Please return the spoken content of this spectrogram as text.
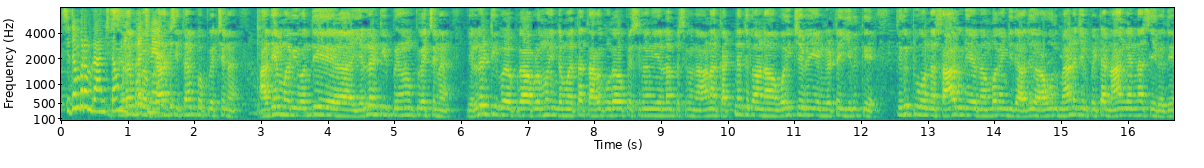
சிதம்பரம் பிரான்ச் தான் சிதம்பரம் பிரான்ச் தான் இப்ப பிரச்சனை. அதே மாதிரி வந்து எல்என்டி பிரச்சனை. எல்என்டி ப்ராப்ளமும் இந்த மாதிரி தான் தரக்குறவா பேசுகிறாங்க எல்லாம் பேசுகிறாங்க ஆனால் கட்டணத்துக்கான ஒய்ச்சவே எங்கிட்ட இருக்கு. திருட்டு ஒன்ன சாருடைய நம்பர் எங்கிது அது அவர் மேனேஜர் போயிட்டா நாங்கள் என்ன செய்யறது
